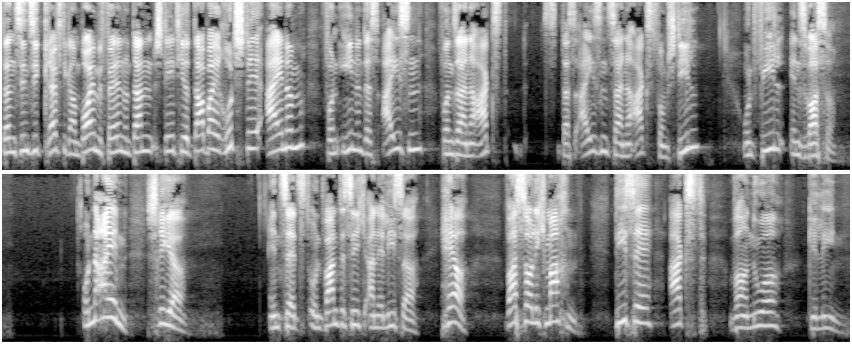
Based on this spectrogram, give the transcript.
Dann sind sie kräftig am Bäume fällen und dann steht hier, dabei rutschte einem von ihnen das Eisen von seiner Axt, das Eisen seiner Axt vom Stiel und fiel ins Wasser. Und nein, schrie er entsetzt und wandte sich an Elisa. Herr, was soll ich machen? Diese Axt war nur geliehen.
